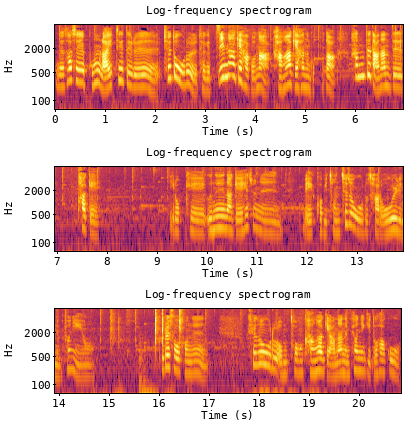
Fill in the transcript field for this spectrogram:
근데 사실 봄 라이트들은 섀도우를 되게 진하게 하거나 강하게 하는 것보다 한 듯 안 한 듯하게 이렇게 은은하게 해주는 메이크업이 전체적으로 잘 어울리는 편이에요. 그래서 저는 섀도우를 엄청 강하게 안 하는 편이기도 하고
